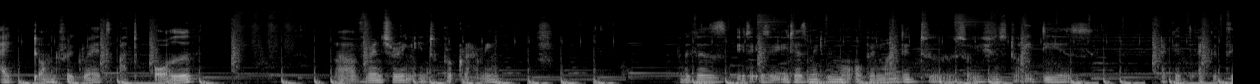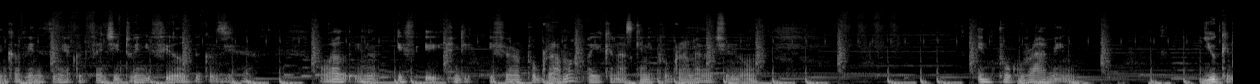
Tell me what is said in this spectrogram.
I don't regret at all uh, venturing into programming because it, it, it has made me more open minded to solutions to ideas. I could I could think of anything I could venture into any field because yeah. Well you know if if you're a programmer or you can ask any programmer that you know in programming you can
